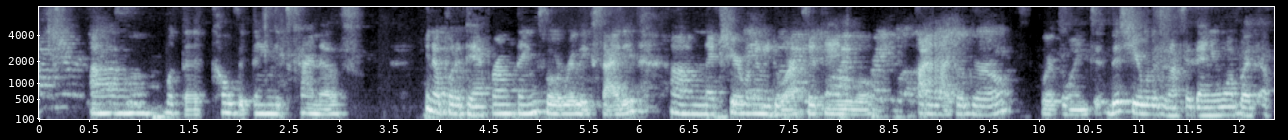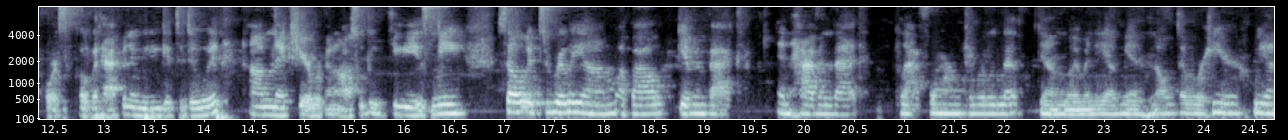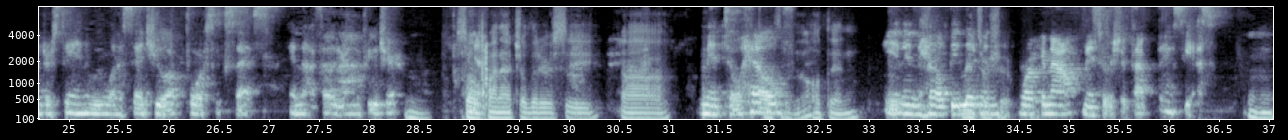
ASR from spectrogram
Um, with the COVID thing, it's kind of you know, put a damper on things, but we're really excited. Um, next year, we're going to do our fifth annual Fight Like a Girl. We're going to, this year was our fifth annual one, but of course, COVID happened and we didn't get to do it. Um, next year, we're going to also do Beauty is Me. So it's really um, about giving back and having that platform to really let young women and young men know that we're here. We understand and we want to set you up for success and not failure in the future. So yeah. financial literacy, uh, mental health, health and in healthy living, working out, mentorship type of things. Yes. Mm-hmm.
